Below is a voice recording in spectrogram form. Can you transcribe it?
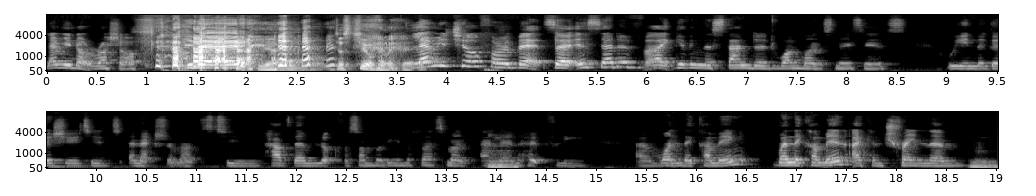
let me not rush off. You know, Yeah. Just chill for a bit. let me chill for a bit. So instead of like giving the standard one month's notice, we negotiated an extra month to have them look for somebody in the first month, and Mm. then hopefully, um, when they're coming, when they come in, I can train them Mm.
